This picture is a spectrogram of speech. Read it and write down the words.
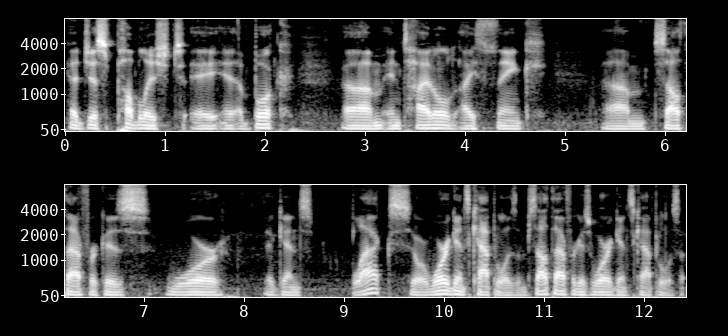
had just published a, a book um, entitled, I think, um, South Africa's War Against Blacks or War Against Capitalism. South Africa's War Against Capitalism.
